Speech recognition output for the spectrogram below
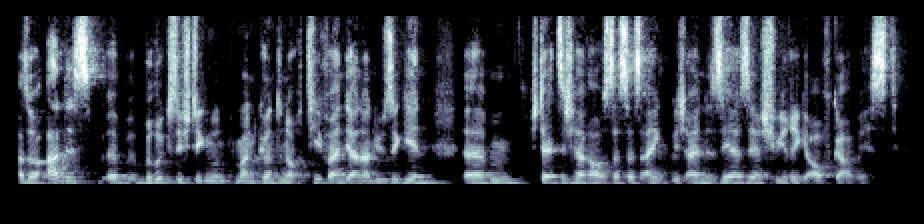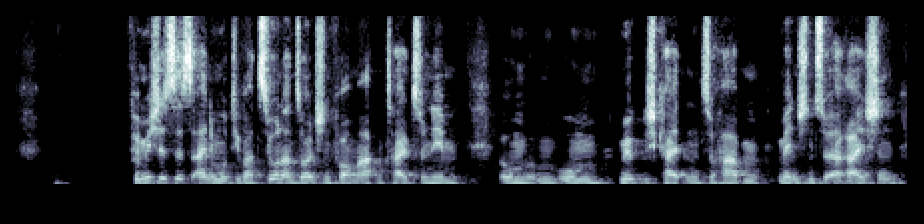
Also alles äh, berücksichtigen und man könnte noch tiefer in die Analyse gehen, ähm, stellt sich heraus, dass das eigentlich eine sehr, sehr schwierige Aufgabe ist. für mich ist es eine Motivation, an solchen Formaten teilzunehmen, um, um, um Möglichkeiten zu haben, Menschen zu erreichen,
